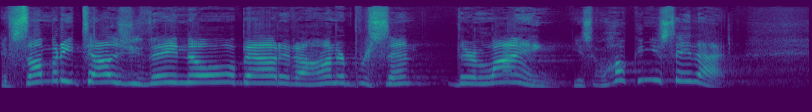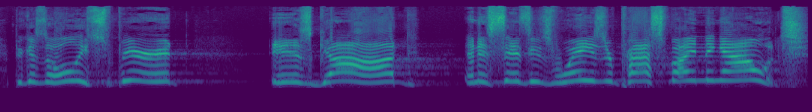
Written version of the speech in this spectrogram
If somebody tells you they know about it 100%, they're lying. You say, well, How can you say that? Because the Holy Spirit is God, and it says his ways are past finding out.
